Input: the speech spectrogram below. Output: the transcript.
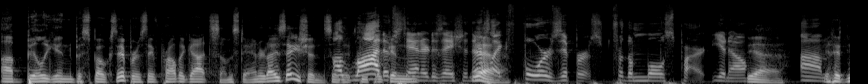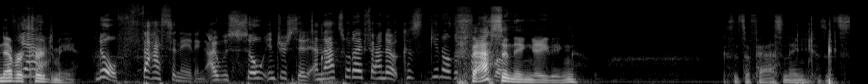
a billion bespoke zippers. They've probably got some standardization. So a lot of can- standardization there's Yeah. like four zippers for the most part you know Yeah, Um, it had never yeah. occurred to me. No, fascinating. I was so interested, and that's what I found out. Because you know the problem- Fascinating, because it's a fascinating. Because it's.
